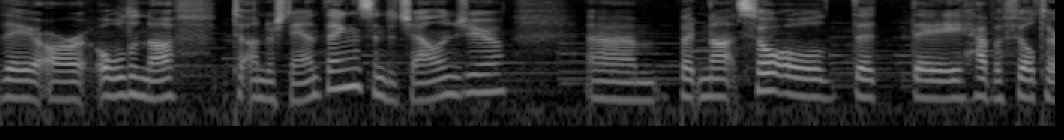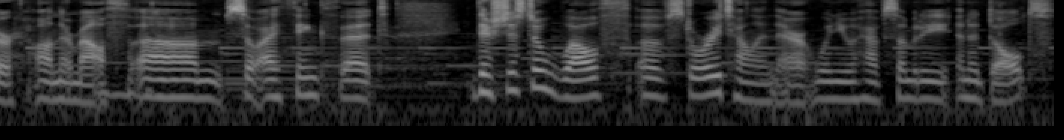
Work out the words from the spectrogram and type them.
they are old enough to understand things and to challenge you. Um, but not so old that they have a filter on their mouth. Um, so I think that there's just a wealth of storytelling there when you have somebody, an adult,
